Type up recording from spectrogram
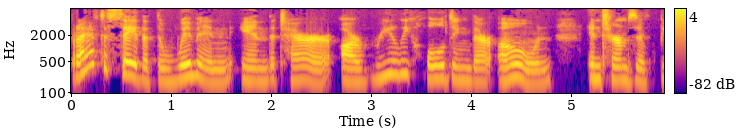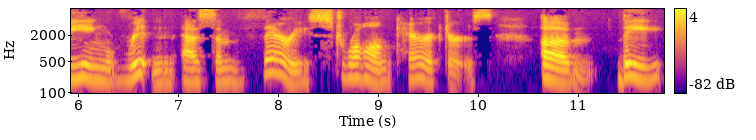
But I have to say that the women in the terror are really holding their own in terms of being written as some very strong characters. Um, they,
